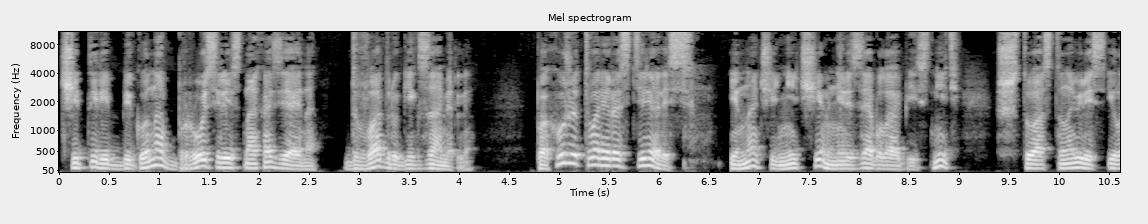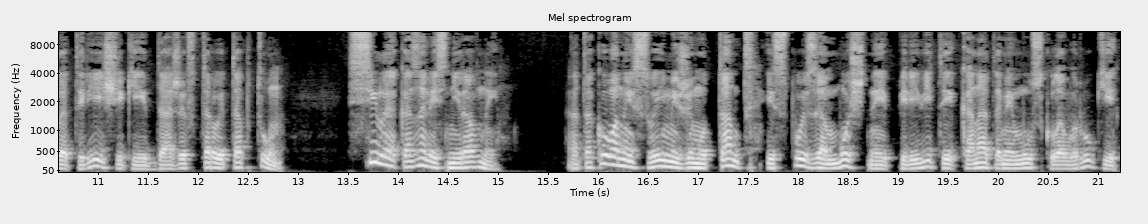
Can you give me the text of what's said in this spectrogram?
Четыре бегуна бросились на хозяина, два других замерли. Похоже, твари растерялись, иначе ничем нельзя было объяснить, что остановились и лотерейщики, и даже второй топтун. Силы оказались неравны. Атакованный своими же мутант, используя мощные, перевитые канатами мускулов руки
